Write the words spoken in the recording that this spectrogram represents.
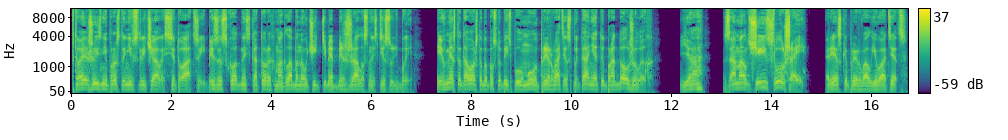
В твоей жизни просто не встречалось ситуаций, безысходность которых могла бы научить тебя безжалостности судьбы. И вместо того, чтобы поступить по уму и прервать испытания, ты продолжил их. Я... Замолчи и слушай!» Резко прервал его отец.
